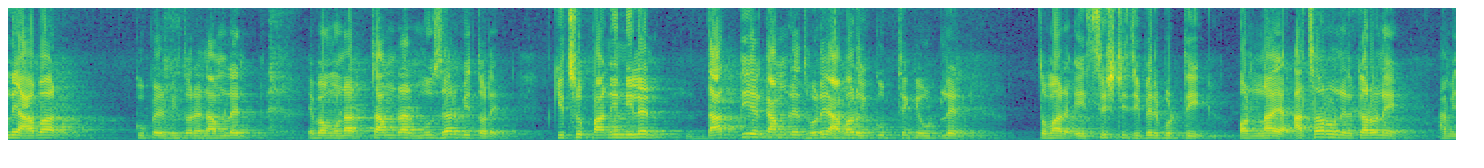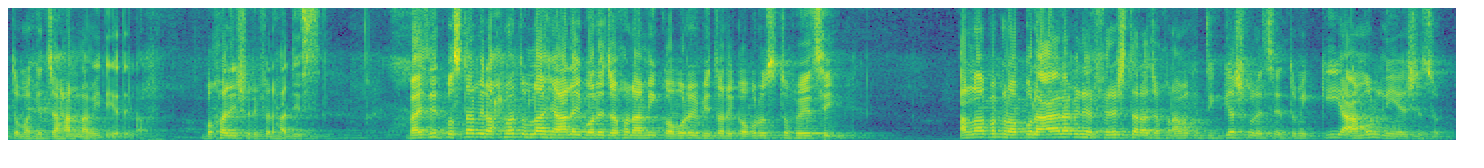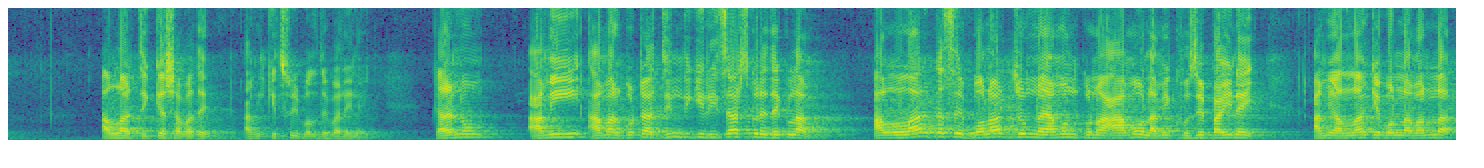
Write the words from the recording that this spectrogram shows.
উনি আবার কূপের ভিতরে নামলেন এবং ওনার চামড়ার মুজার ভিতরে কিছু পানি নিলেন, দাঁত দিয়ে কামড়ে ধরে আবার ওই কূপ থেকে উঠলেন। তোমার এই সৃষ্টিজীবের প্রতি অন্যায় আচরণের কারণে আমি তোমাকে জাহান্নামি দিয়ে দিলাম। বখারি শরীফের হাদিস। বাইজিদ বোস্তামি রহমাতুল্লাহ আলাই বলে, যখন আমি কবরের ভিতরে কবরস্থ হয়েছি, আল্লাহ পাক রব্বুল আলমিনের ফেরেশতারা যখন আমাকে জিজ্ঞাসা করেছে, তুমি কি আমল নিয়ে এসেছ? আল্লাহর জিজ্ঞাসাবাদে আমি কিছুই বলতে পারি নাই। কারণ আমি আমার গোটা জিন্দিগি রিসার্চ করে দেখলাম, আল্লাহর কাছে বলার জন্য এমন কোনো আমল আমি খুঁজে পাই নাই। আমি আল্লাহকে বললাম, আল্লাহ,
